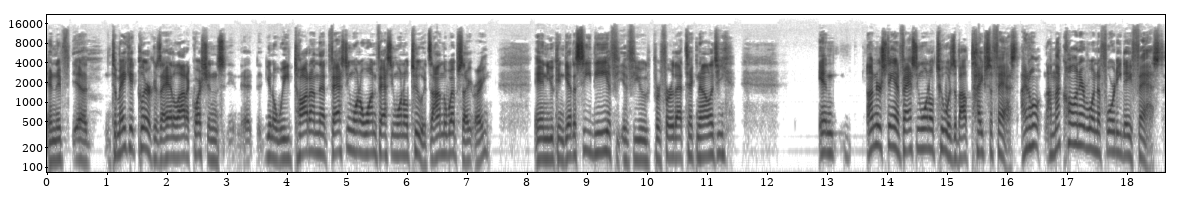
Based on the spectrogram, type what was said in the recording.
and if uh, to make it clear, because I had a lot of questions, uh, you know, we taught on that fasting 101, fasting 102. It's on the website, right? and you can get a CD if, if you prefer that technology. And understand fasting 102 was about types of fast. I don't I'm not calling everyone a 40-day fast.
